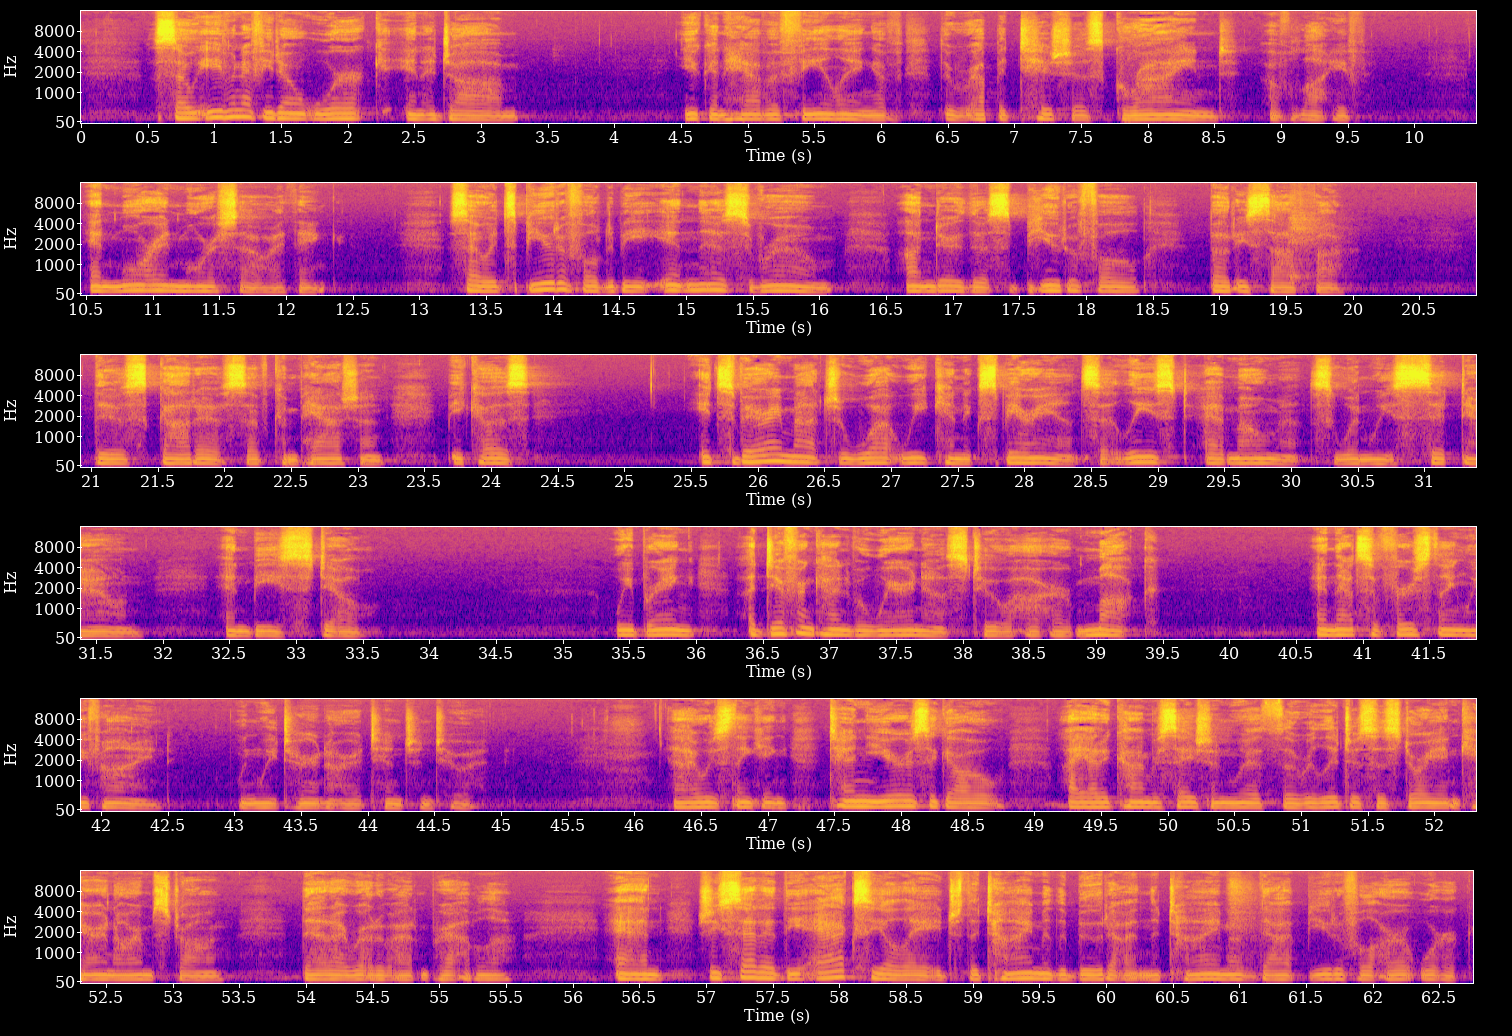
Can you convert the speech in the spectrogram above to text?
So even if you don't work in a job, you can have a feeling of the repetitious grind of life. And more and more so, I think. So it's beautiful to be in this room under this beautiful bodhisattva, this goddess of compassion, because it's very much what we can experience, at least at moments when we sit down and be still we bring a different kind of awareness to our muck. And that's the first thing we find when we turn our attention to it. I was thinking 10 years ago, I had a conversation with the religious historian Karen Armstrong that I wrote about in Parabola. And she said at the axial age, the time of the Buddha and the time of that beautiful artwork,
